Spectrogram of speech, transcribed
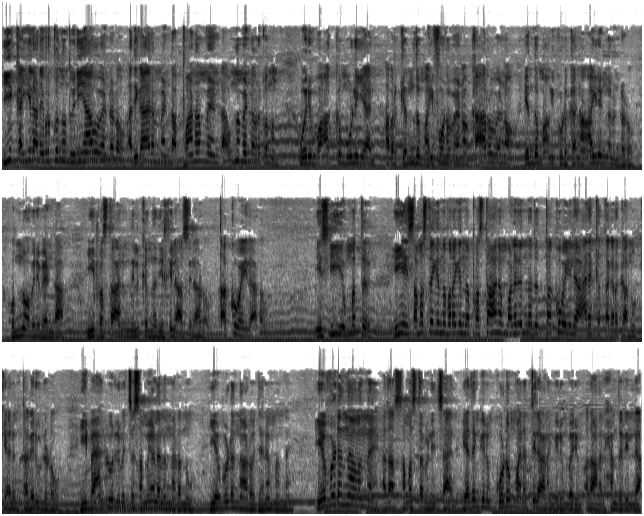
ഈ കയ്യിലാണ് ഇവർക്കൊന്നും ദുനിയാവ് വേണ്ടടോ? അധികാരം വേണ്ട പണം വേണ്ട ഒന്നും വേണ്ട അവർക്കൊന്നും ഒരു വാക്ക് മൂളിയാൽ അവർക്ക് എന്തും ഐഫോൺ വേണോ കാറ് വേണോ എന്തും വാങ്ങിക്കൊടുക്കാൻ ആയിരങ്ങൾ ഉണ്ടടോ ഒന്നും അവർ വേണ്ട. ഈ പ്രസ്ഥാനം നിൽക്കുന്നത് ഇഹിലാസിലാണോ തക്കുവയിലാണോ ഈ ഉമ്മത്ത് ഈ സമസ്ത എന്ന് പറയുന്ന പ്രസ്ഥാനം വളരുന്നത് തക്കുവയിൽ ആരൊക്കെ തകർക്കാൻ നോക്കിയാലും തകരൂലടോ? ഈ ബാംഗ്ലൂരിൽ വെച്ച സമ്മേളനം നടന്നു. എവിടുന്നാടോ ജനം വന്നേ? എവിടുന്നാ വന്നേ? അതാ സമസ്ത വിളിച്ചാൽ ഏതെങ്കിലും കൊടും വനത്തിലാണെങ്കിലും വരും. അതാണ് അലഹമില്ല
